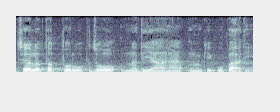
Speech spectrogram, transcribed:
जल तत्व रूप जो नदियाँ हैं, उनकी उपाधि।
